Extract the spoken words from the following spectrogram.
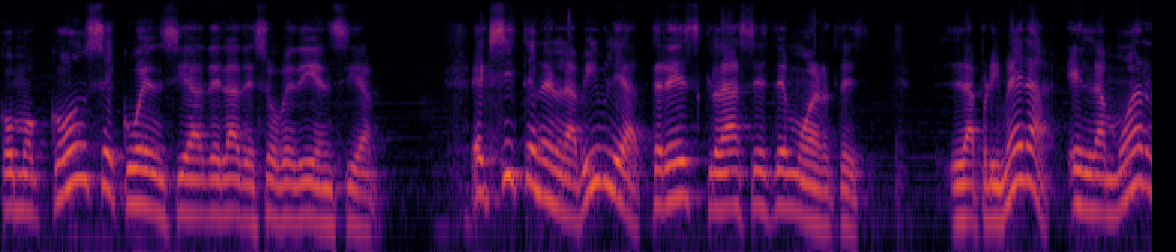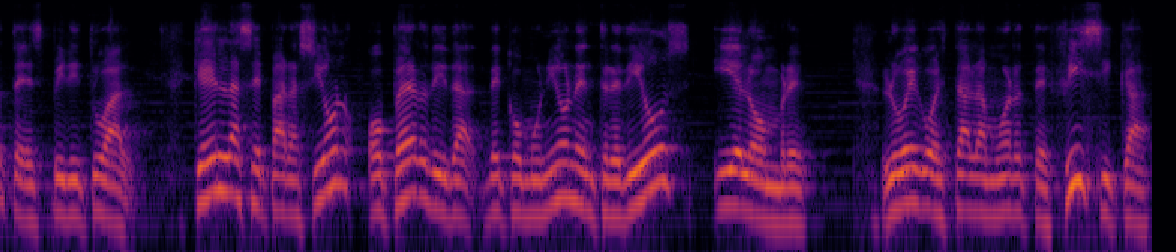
como consecuencia de la desobediencia. Existen en la Biblia tres clases de muertes. La primera es la muerte espiritual, que es la separación o pérdida de comunión entre Dios y el hombre. Luego está la muerte física,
